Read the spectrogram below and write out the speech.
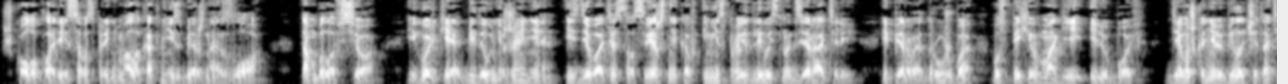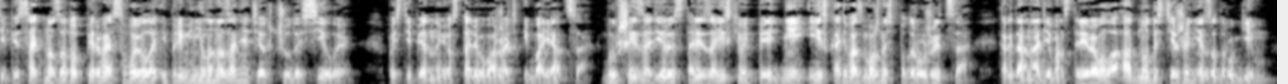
Школу Клариса воспринимала как неизбежное зло. Там было все. И горькие обиды унижения, издевательства сверстников и несправедливость надзирателей, и первая дружба, успехи в магии и любовь. Девушка не любила читать и писать, но зато первая освоила и применила на занятиях чудо силы. Постепенно ее стали уважать и бояться. Бывшие задиры стали заискивать перед ней и искать возможность подружиться, когда она демонстрировала одно достижение за другим.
